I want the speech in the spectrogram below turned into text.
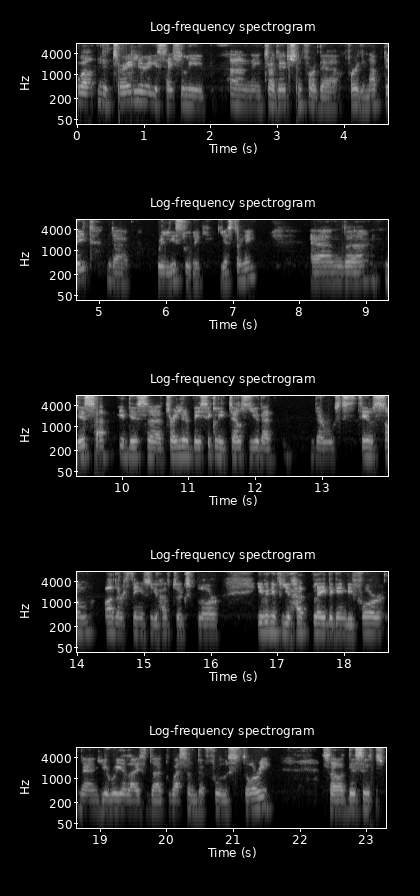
Well, the trailer is actually an introduction for the for an update that released like yesterday, and uh, this uh, this uh, trailer basically tells you that there was still some other things you have to explore. Even if you had played the game before, then you realize that wasn't the full story. So this is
